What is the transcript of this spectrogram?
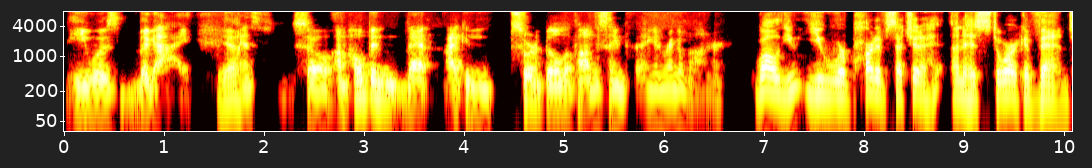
he was the guy. Yeah. And so I'm hoping that I can sort of build upon the same thing in Ring of Honor. Well, you you were part of such a, an historic event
